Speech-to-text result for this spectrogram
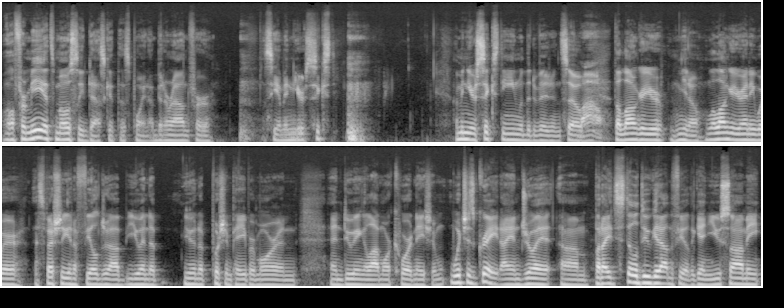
Well, for me, it's mostly desk at this point. I've been around for, see, I'm in year 16. I'm in year 16 with the division. So Wow. the longer you're, you know, the longer you're anywhere, especially in a field job, you end up you end up pushing paper more and and doing a lot more coordination, which is great. I enjoy it, um, but I still do get out in the field. Again, you saw me.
